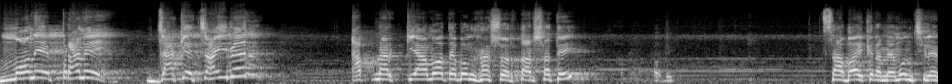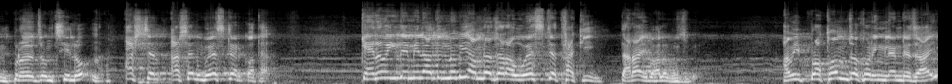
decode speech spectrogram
মনে প্রাণে যাকে চাইবেন, আপনার কিয়ামত এবং হাসর তার সাথেই হবে। সাহবাইকরাম এমন ছিলেন, প্রয়োজন ছিল না। আসছেন, আসেন ওয়েস্টের কথা। কেন ঈদে মিলাদুল নবী? আমরা যারা ওয়েস্টে থাকি, তারাই ভালো বুঝবে। আমি প্রথম যখন ইংল্যান্ডে যাই,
